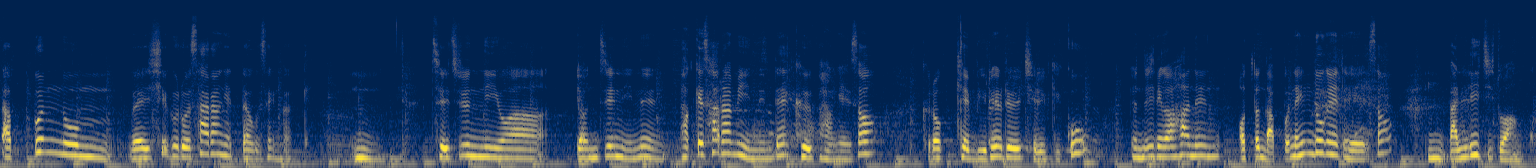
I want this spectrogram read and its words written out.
나쁜 놈의 식으로 사랑했다고 생각해. 음. 재준이와 연진이는 밖에 사람이 있는데 그 방에서 그렇게 미래를 즐기고 연진이가 하는 어떤 나쁜 행동에 대해서 음, 말리지도 않고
